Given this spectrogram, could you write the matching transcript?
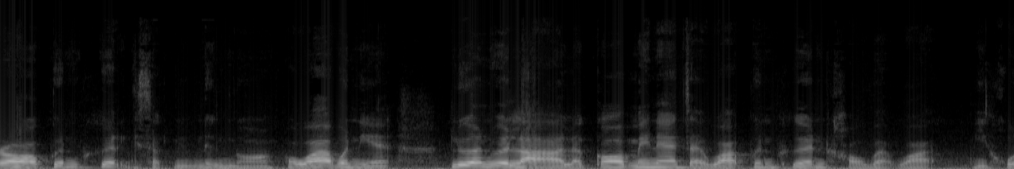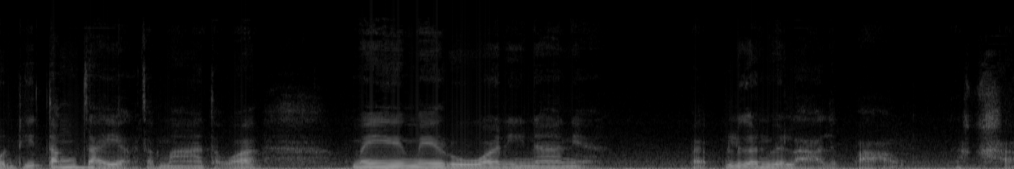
รอเพื่อนๆอีกสักนิดนึงเนาะเพราะว่าวันนี้เลื่อนเวลาแล้วก็ไม่แน่ใจว่าเพื่อนๆเขาแบบว่ามีคนที่ตั้งใจอยากจะมา แต่ว่าไม่ไม่รู้ว่านีน่าเนี่ยแบบเลื่อนเวลาหรือเปล่านะคะ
